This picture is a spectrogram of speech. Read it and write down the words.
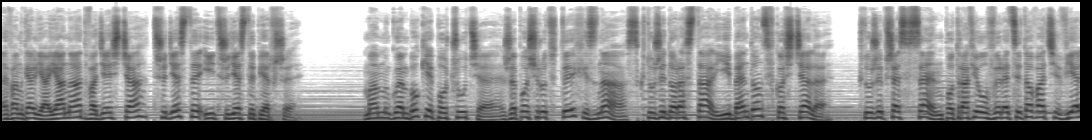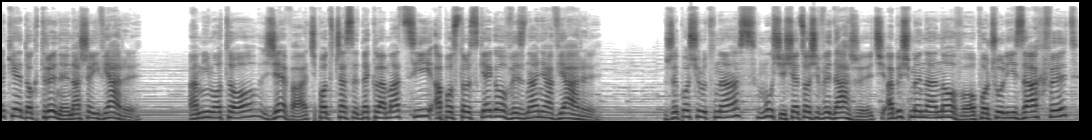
Ewangelia Jana 20, 30 i 31. Mam głębokie poczucie, że pośród tych z nas, którzy dorastali będąc w kościele, którzy przez sen potrafią wyrecytować wielkie doktryny naszej wiary, a mimo to ziewać podczas deklamacji apostolskiego wyznania wiary, że pośród nas musi się coś wydarzyć, abyśmy na nowo poczuli zachwyt,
